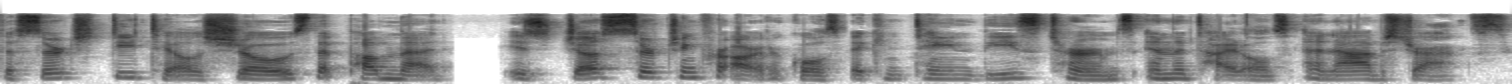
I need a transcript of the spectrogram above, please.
the search details shows that PubMed is just searching for articles that contain these terms in the titles and abstracts.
